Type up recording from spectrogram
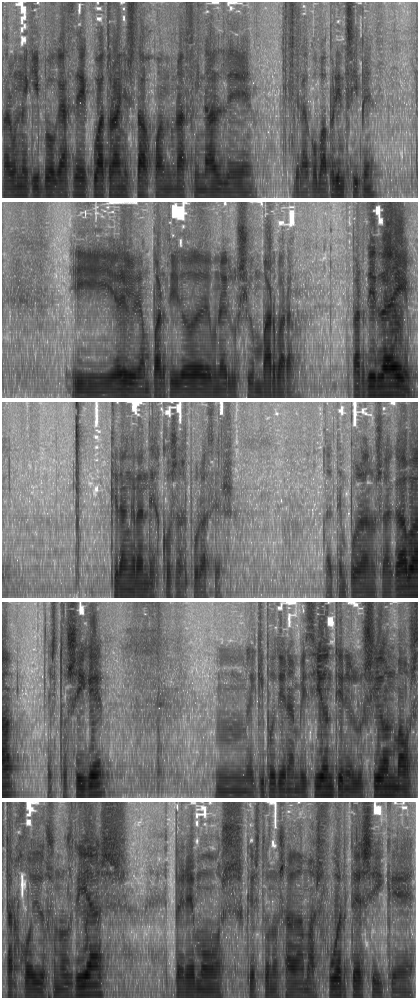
para un equipo que hace cuatro años estaba jugando una final de, de la Copa Príncipe y era un partido de una ilusión bárbara. A partir de ahí quedan grandes cosas por hacer. La temporada no se acaba, esto sigue, El equipo tiene ambición, tiene ilusión, vamos a estar jodidos unos días. Esperemos que esto nos haga más fuertes y que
